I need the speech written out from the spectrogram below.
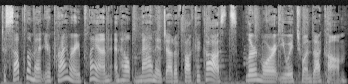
to supplement your primary plan and help manage out of pocket costs. Learn more at uhone.com.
